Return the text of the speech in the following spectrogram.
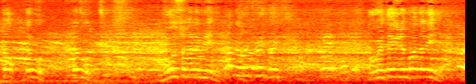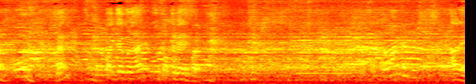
Stop, debout, debout. Vous sur la même ligne. Vous mettez une bonne ligne. Hein? Pas diagonale, vous sortez bien les. Allez.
